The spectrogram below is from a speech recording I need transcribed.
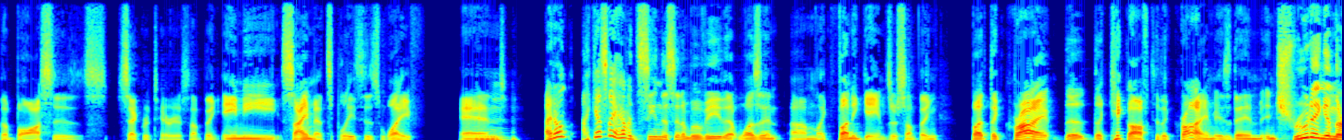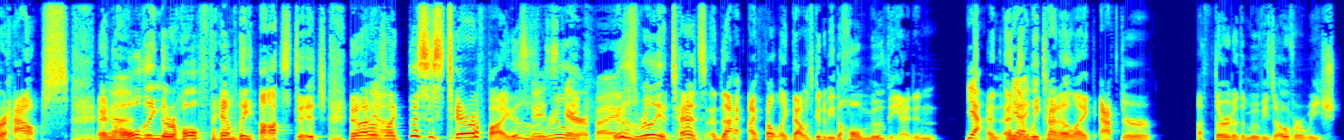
the boss's secretary or something. Amy Seimetz plays his wife, and Mhm. I don't. I guess I haven't seen this in a movie that wasn't um, like Funny Games or something. But the crime, the the kickoff to the crime is them intruding in their house and Yeah. holding their whole family hostage. And I was like, this is terrifying. This is It's really terrifying. This is really intense. And that I felt like that was going to be the whole movie. I didn't. Yeah. And and yeah, I then we kind of like after a third of the movie's over, we sh-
